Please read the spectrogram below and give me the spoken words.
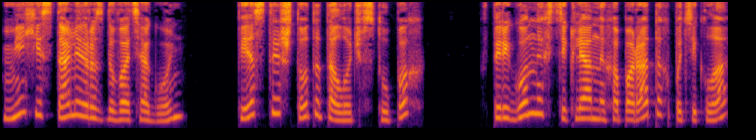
Мехи стали раздувать огонь, песты что-то толочь в ступах, в перегонных стеклянных аппаратах потекла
